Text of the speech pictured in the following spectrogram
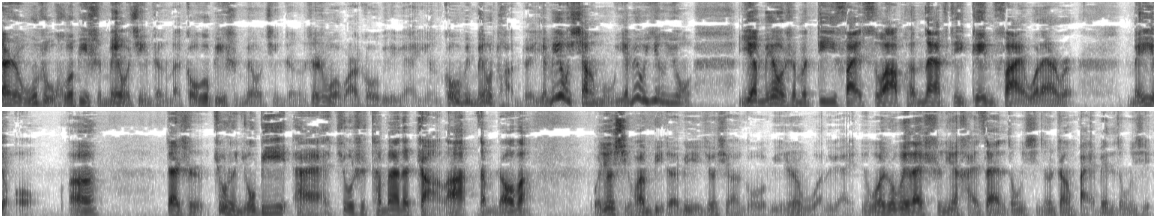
但是无主货币是没有竞争的，狗狗币是没有竞争的，这是我玩狗狗币的原因。狗狗币没有团队，也没有项目，也没有应用，也没有什么 DeFi、Swap、NFT、GameFi whatever，没有啊。但是就是牛逼，哎，就是他妈的涨了，怎么着吧？我就喜欢比特币，就喜欢狗狗币，这是我的原因。我说未来十年还在的东西，能涨百倍的东西，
